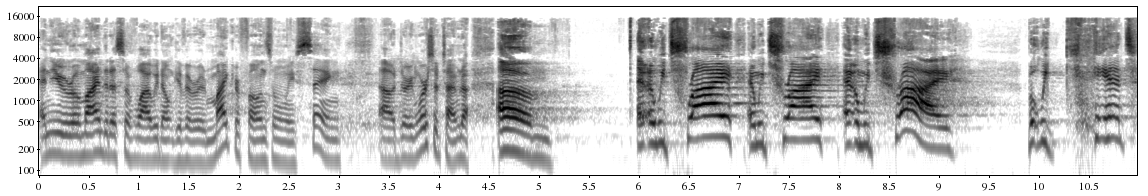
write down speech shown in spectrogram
And you reminded us of why we don't give everyone microphones when we sing uh, during worship time. No. Um, and, and we try and we try and we try, but we can't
